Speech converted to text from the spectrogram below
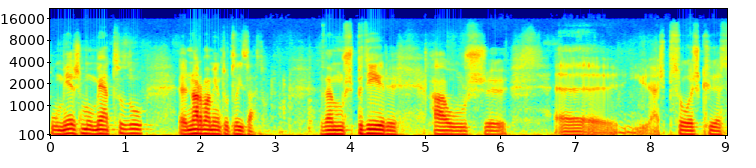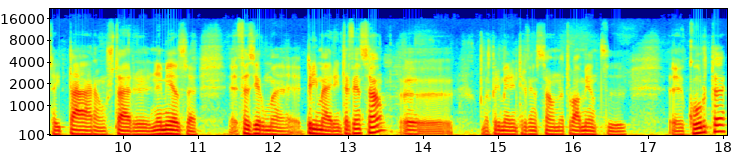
o mesmo método normalmente utilizado. Vamos pedir aos às pessoas que aceitaram estar eh, na mesa uh, fazer uma primeira intervenção, uh, uma primeira intervenção naturalmente curta,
